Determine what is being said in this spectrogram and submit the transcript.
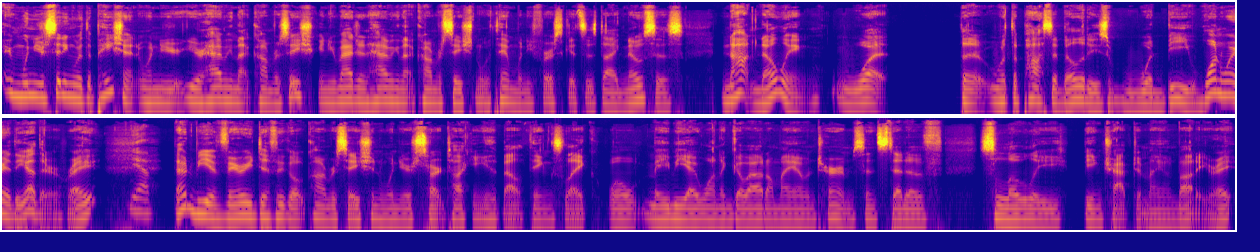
And when you're sitting with a patient, when you're, you're having that conversation, can you imagine having that conversation with him when he first gets his diagnosis, not knowing what the what the possibilities would be one way or the other, right? Yeah. That would be a very difficult conversation when you start talking about things like, well, maybe I want to go out on my own terms instead of slowly being trapped in my own body, right?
